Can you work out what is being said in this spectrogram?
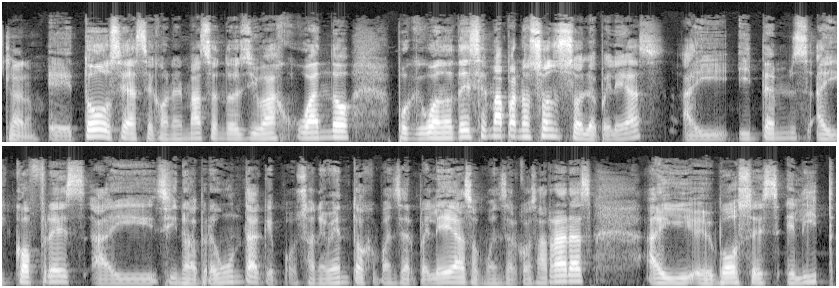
Claro. Eh, todo se hace con el mazo, entonces si vas jugando, porque cuando te des el mapa no son solo peleas, hay ítems, hay cofres, hay signo de pregunta, que son eventos que pueden ser peleas o pueden ser cosas raras, hay eh, bosses elite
